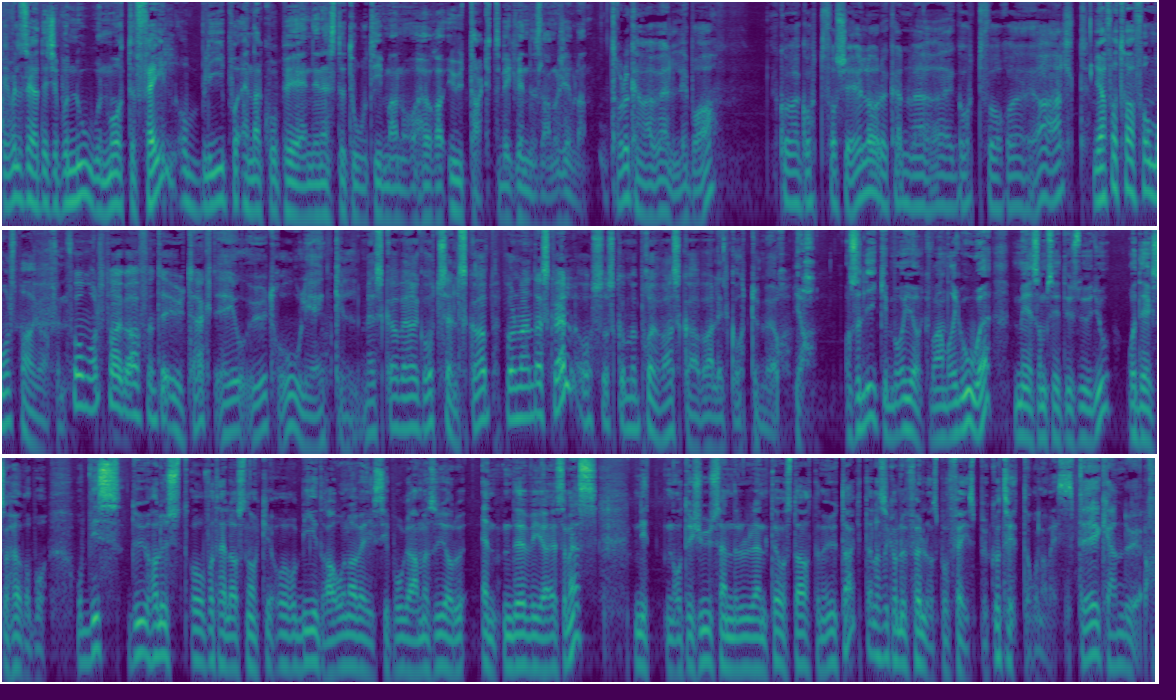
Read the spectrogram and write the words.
Jeg vil si at det ikke er på noen måte feil å bli på NRK P1 de neste to timene og høre Utakt ved Kvindesland og Skjæveland. Jeg tror det kan være veldig bra. Det kan være godt for sjela, og det kan være godt for eh, ja, alt. Ja, for ta formålsparagrafen. Formålsparagrafen til utakt er jo utrolig enkel. Vi skal være godt selskap på en mandagskveld, og så skal vi prøve å skape litt godt humør. Ja. Og så liker vi å gjøre hverandre gode, vi som sitter i studio, og deg som hører på. Og hvis du har lyst å fortelle oss noe og bidra underveis i programmet, så gjør du enten det via SMS, 1987 sender du den til å starte med utakt, eller så kan du følge oss på Facebook og Twitter underveis. Det kan du gjøre.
